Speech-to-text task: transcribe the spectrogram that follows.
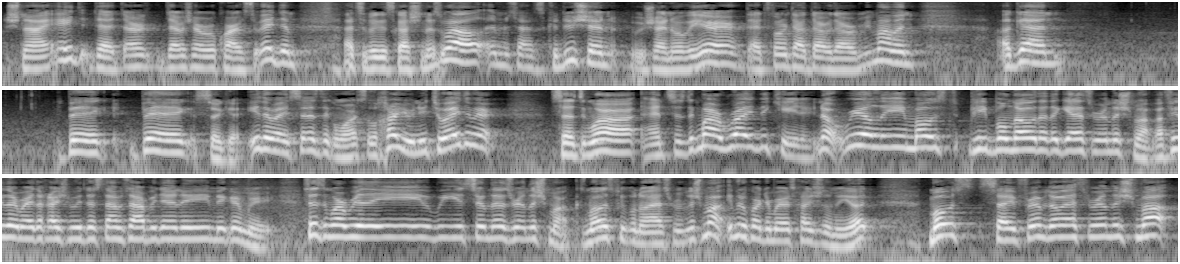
Shnai Eid, that Darvish requires to Edim. That's a big discussion as well. In the Kedushin, Yerushalayim over here, that's learned out Darvish Mimamin. Again, big, big sugya. Either way, says the Gemara, so you need to Edim here. Says the Gemara, and says the Gemara, right bikini. No, really, most people know that the guests are in the Shema. Says the Gemara, really, we assume those are in the Shema, because most people know that's in the Shema. Even according to Meretz Chayshim Miyut, most say for Seifrim know that's in the Shema.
